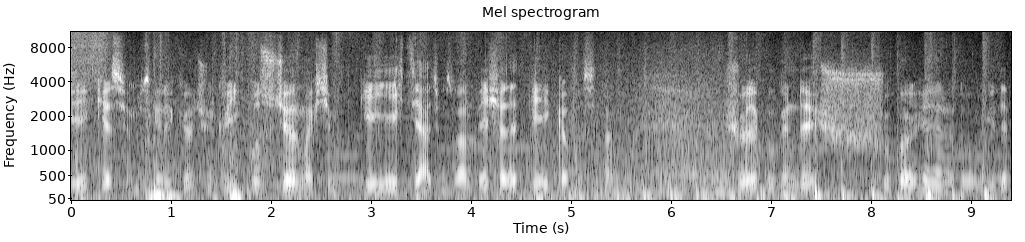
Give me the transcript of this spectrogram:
geyik kesmemiz gerekiyor. Çünkü ilk boss'u çağırmak için geyiğe ihtiyacımız var. 5 adet geyik kafasına. Şöyle bugün de şu bölgelere doğru gidip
